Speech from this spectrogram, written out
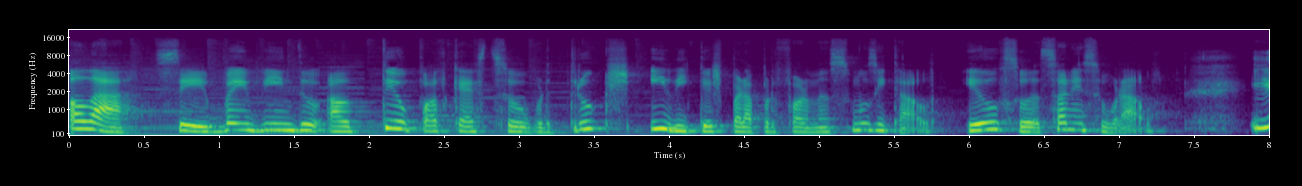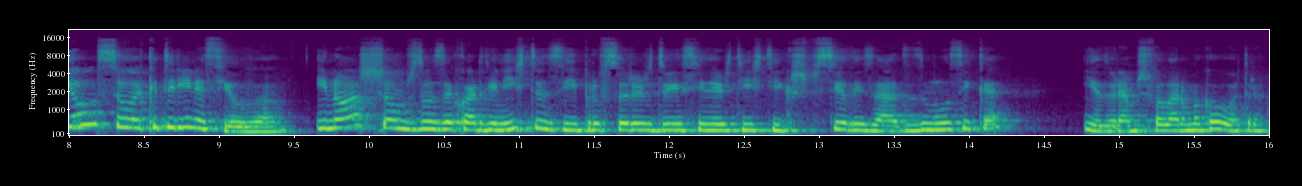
Olá, seja bem-vindo ao teu podcast sobre truques e dicas para a performance musical. Eu sou a Sónia Sobral. E eu sou a Catarina Silva. E nós somos duas acordeonistas e professoras de ensino artístico especializado de música e adoramos falar uma com a outra.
